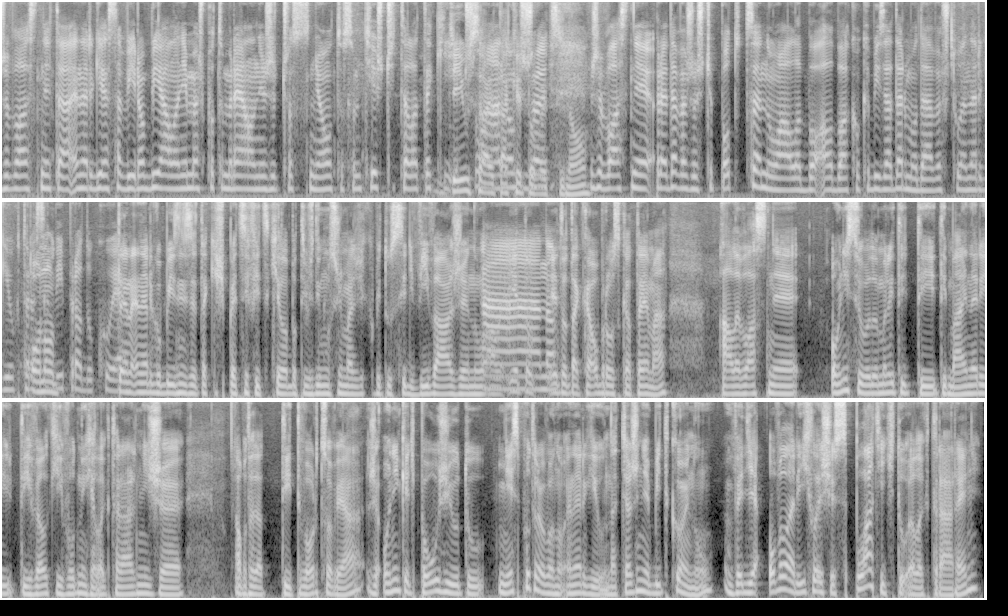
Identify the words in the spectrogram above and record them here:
že vlastne tá energia sa vyrobí, ale nemáš potom reálne, že čo s ňou. To som tiež čítala taký Dejú článok, sa aj takéto že, veci, no. že vlastne predávaš ešte pod cenu, alebo, alebo ako keby zadarmo dávaš tú energiu, ktorá ono, sa vyprodukuje. Ten energobiznis je taký špecifický, lebo ty vždy musíš mať akoby tú sieť vyváženú, ale je to, je to taká obrovská téma. Ale vlastne oni si uvedomili, tí, tí, tí minery tých veľkých vodných elektrární, že alebo teda tí tvorcovia, že oni keď použijú tú nespotrebovanú energiu na ťaženie bitcoinu, vedia oveľa rýchlejšie splatiť tú elektráreň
